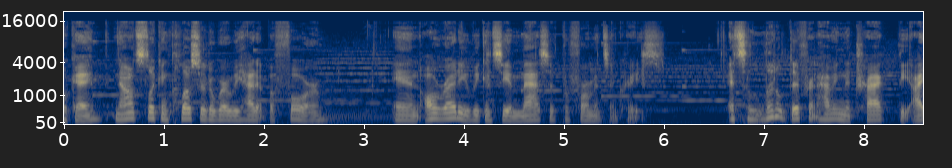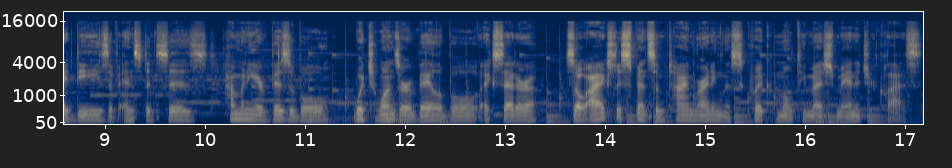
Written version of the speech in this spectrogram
Okay, now it's looking closer to where we had it before, and already we can see a massive performance increase. It's a little different having to track the IDs of instances, how many are visible, which ones are available, etc. So I actually spent some time writing this quick multi-mesh manager class.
